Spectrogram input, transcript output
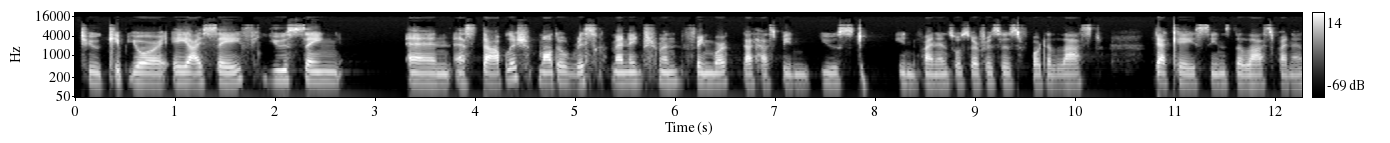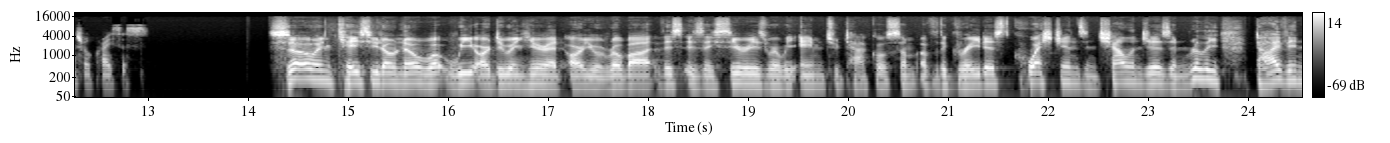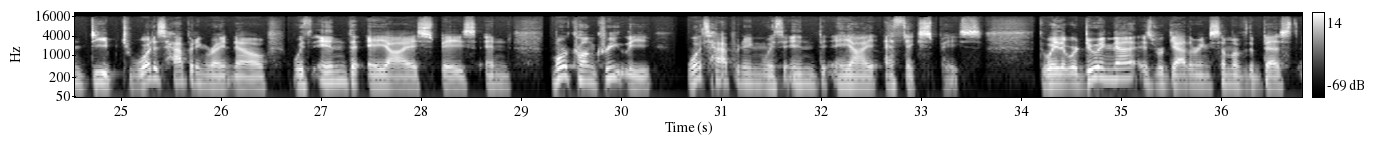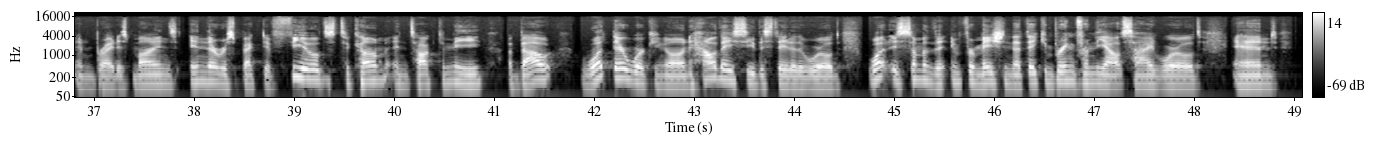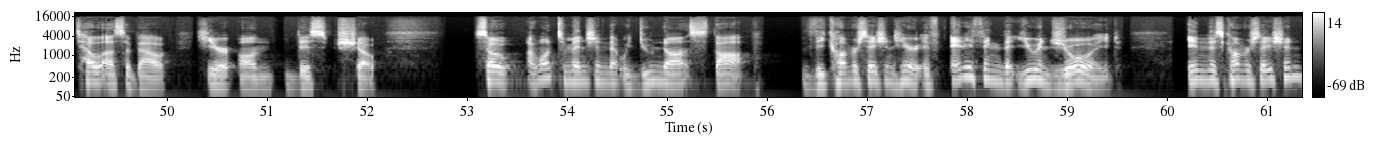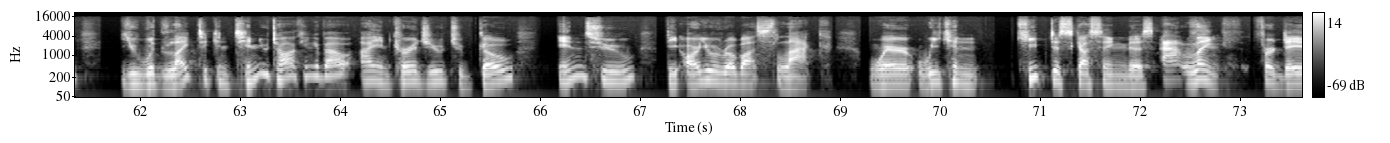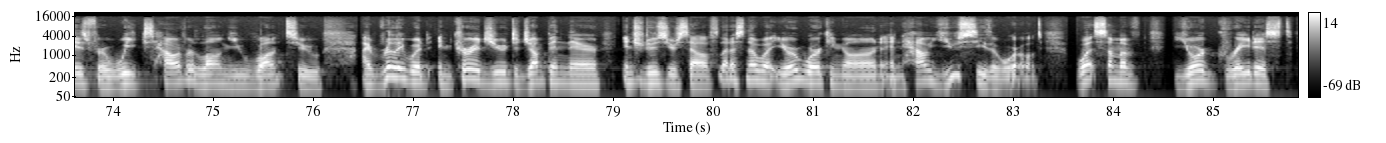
to keep your AI safe using an established model risk management framework that has been used in financial services for the last decade since the last financial crisis. So, in case you don't know what we are doing here at Are You a Robot, this is a series where we aim to tackle some of the greatest questions and challenges and really dive in deep to what is happening right now within the AI space and more concretely, what's happening within the AI ethics space. The way that we're doing that is we're gathering some of the best and brightest minds in their respective fields to come and talk to me about what they're working on, how they see the state of the world, what is some of the information that they can bring from the outside world and tell us about here on this show. So, I want to mention that we do not stop the conversation here. If anything that you enjoyed in this conversation, you would like to continue talking about, I encourage you to go into the Are You a Robot Slack, where we can keep discussing this at length for days, for weeks, however long you want to. I really would encourage you to jump in there, introduce yourself, let us know what you're working on and how you see the world, what some of your greatest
